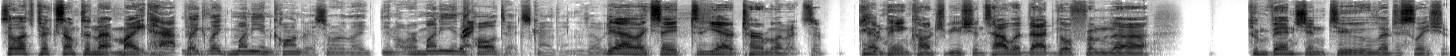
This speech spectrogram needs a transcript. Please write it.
So let's pick something that might happen. Like like money in Congress or like you know or money in Right. politics kind of thing. Is that what yeah, like say to, yeah, term limits or campaign contributions. How would that go from the convention to legislation?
